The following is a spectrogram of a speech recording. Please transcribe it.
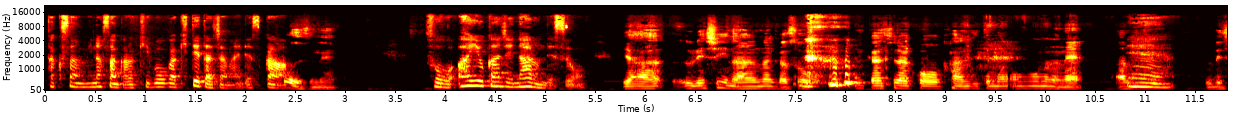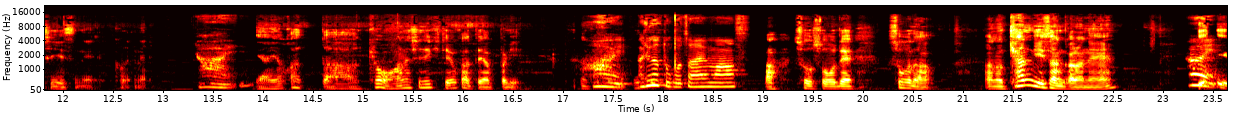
たくさん皆さんから希望が来てたじゃないですかそうですね。そうああいう感じになるんですよいやー、嬉しいな。なんかそう、何かしらこう感じてもらえるものがね、あの、え嬉しいですね。これね。えはいいや、よかった。今日お話できてよかった、やっぱり。はいありがとうございますあ、そうそう。で、そうだ。あの、キャンディーさんからね、はい。ぜひ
